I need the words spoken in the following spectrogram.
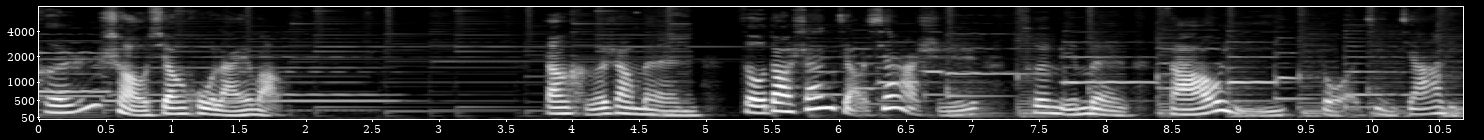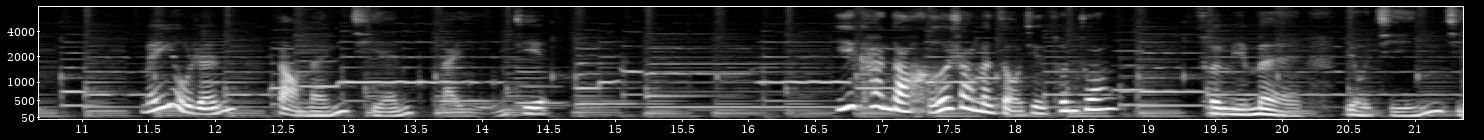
很少相互来往。当和尚们走到山脚下时，村民们早已躲进家里，没有人到门前来迎接。一看到和尚们走进村庄，村民们又紧紧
